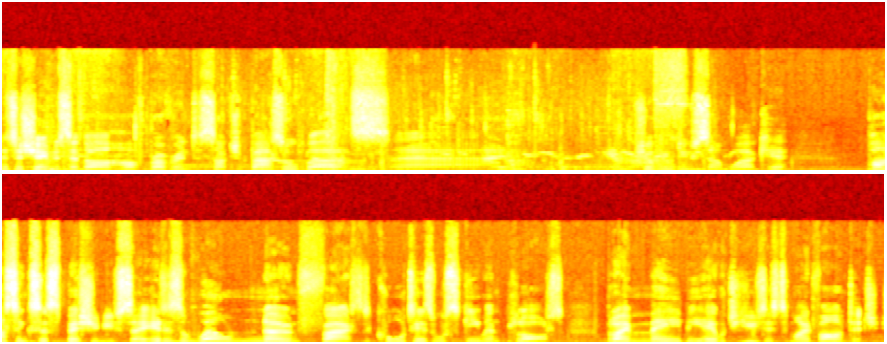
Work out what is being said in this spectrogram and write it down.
It's a shame to send our half-brother into such a battle, but... Uh, I'm sure he'll do some work here. Passing suspicion, you say. It is a well-known fact the courtiers will scheme and plot, but I may be able to use this to my advantage.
